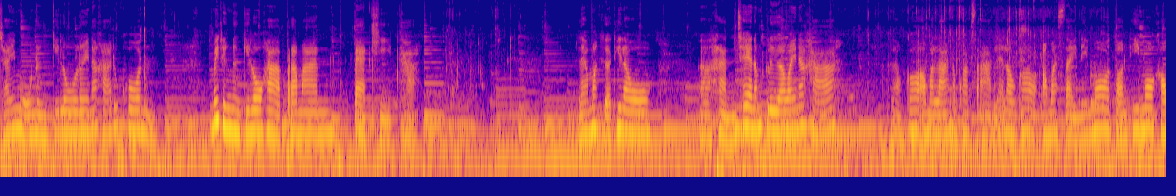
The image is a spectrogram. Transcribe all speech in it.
ใช้หมู 1 กิโลเลยนะคะ ทุกคน ไม่ถึง 1 กิโลค่ะ ประมาณ 8 ขีดค่ะ แล้วมะเขือที่เราหั่นแช่น้ำเกลือไว้นะคะ เราก็เอามาล้างทำความสะอาดและเราก็เอามาใส่ในหม้อตอนที่หม้อเขา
